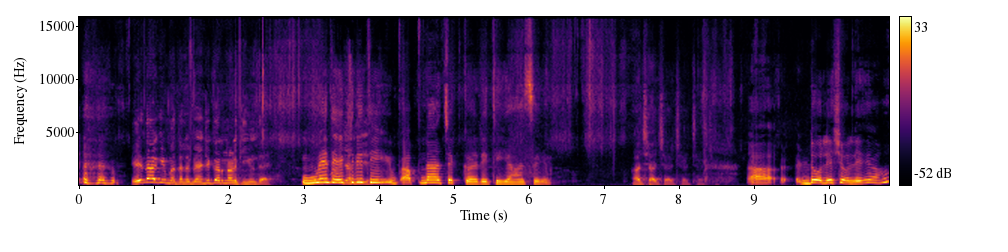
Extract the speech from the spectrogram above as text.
ਇਹਦਾ ਕੀ ਮਤਲਬ ਇੰਜ ਕਰਨ ਨਾਲ ਕੀ ਹੁੰਦਾ ਹੈ मैं देख रही थी अपना चेक कर रही थी यहाँ से ਅੱਛਾ ਅੱਛਾ ਅੱਛਾ ਅੱਛਾ ਅੱਛਾ आ, डोले शोले हाँ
